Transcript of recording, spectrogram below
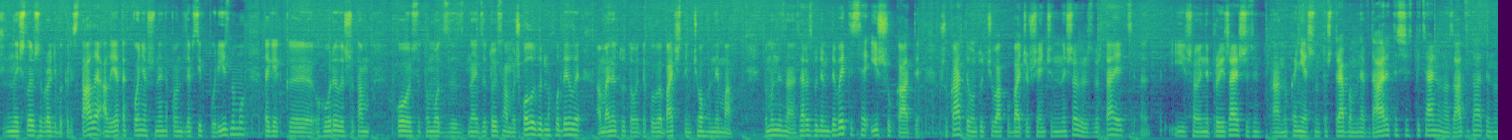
що знайшли вже вроді би кристали, але я так поняв, що вони, напевно, для всіх по-різному, так як е, говорили, що там когось там от навіть за тою самою школою тут знаходили, а в мене тут, от, як ви бачите, нічого нема. Тому не знаю. Зараз будемо дивитися і шукати. Шукати, вон тут чувак побачив, що я нічого не знайшов і розвертається. е, І що він не проїжджає, щось він. А, ну звісно, то ж треба мене вдарити ще спеціально, назад здати. Ну,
